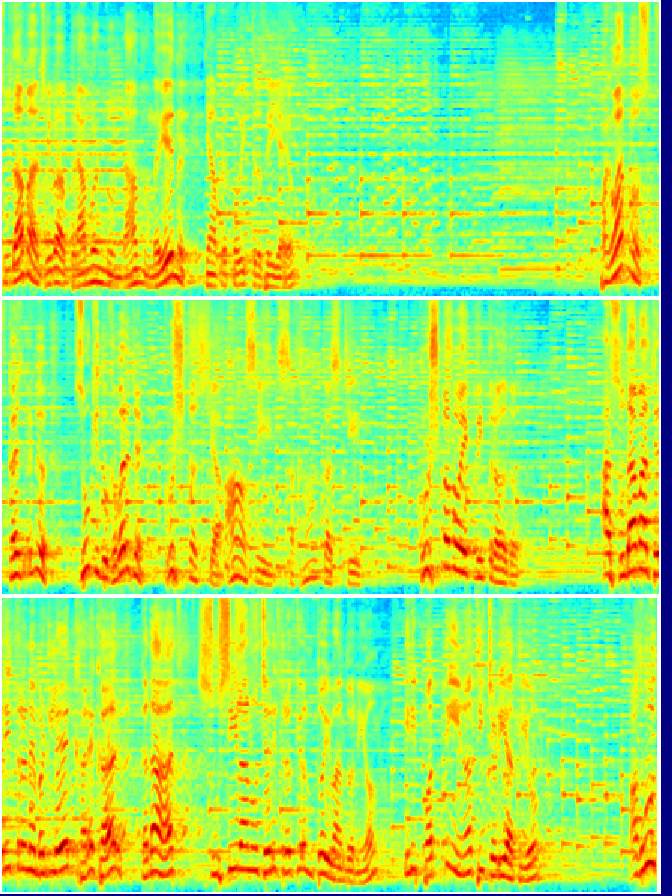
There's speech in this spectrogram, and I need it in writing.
સુદામા જેવા બ્રાહ્મણનું નામ લઈએ ને ત્યાં આપણે પવિત્ર થઈ જાય. ભગવાનનો શું કીધું ખબર છે? કૃષ્ણસ્ય આસીત સખા કશ્ચિત. કૃષ્ણનો એક મિત્ર હતો. આ સુદામા ચરિત્રને બદલે ખરેખર કદાચ સુશીલાનું ચરિત્ર કયો ને તોય વાંધો નહીં હો. એની પત્ની એનાથી ચડિયાતી હો. અદ્ભુત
